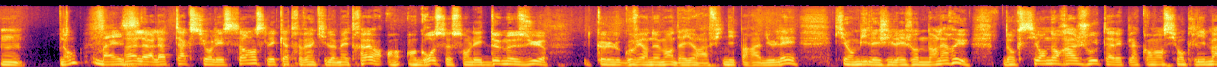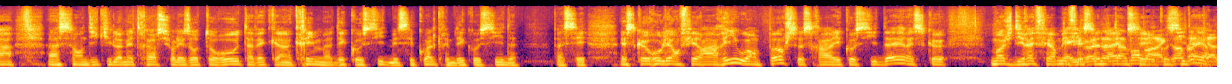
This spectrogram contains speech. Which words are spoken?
Hmm. Non bah, hein, la, taxe sur l'essence, les 80 km heure, en, gros, ce sont les deux mesures que le gouvernement d'ailleurs a fini par annuler, qui ont mis les gilets jaunes dans la rue. Donc si on en rajoute avec la convention climat à 110 km heure sur les autoroutes, avec un crime d'écocide, mais c'est quoi le crime d'écocide? Ben Est-ce que rouler en Ferrari ou en Porsche, ce sera écocidaire? Est-ce que, moi je dirais fermer Fessenheim, c'est écocidaire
